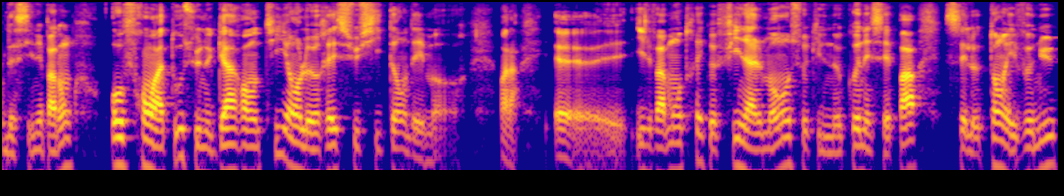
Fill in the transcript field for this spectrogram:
destiné, pardon, offrant à tous une garantie en le ressuscitant des morts. Voilà. Euh, il va montrer que finalement, ce qu'il ne connaissait pas, c'est le temps est venu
